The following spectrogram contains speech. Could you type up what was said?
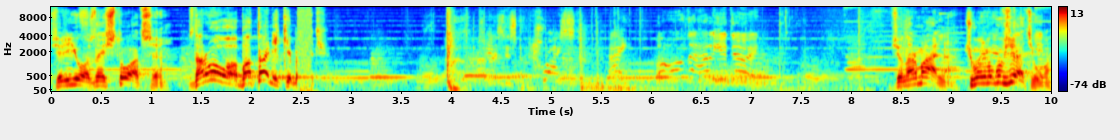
Серьезная ситуация. Здорово, ботаники, блядь. Все нормально. Чему я не могу взять его?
